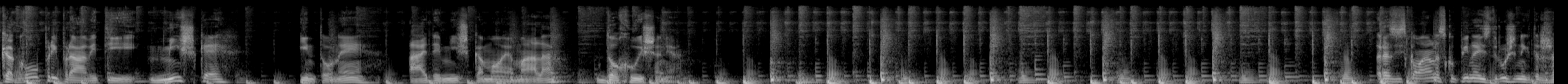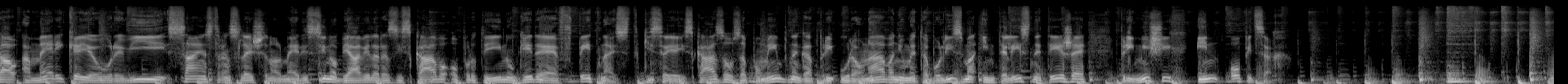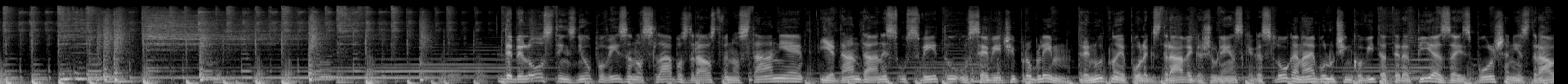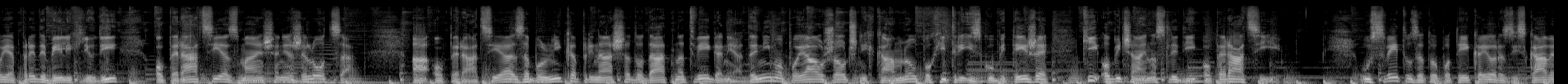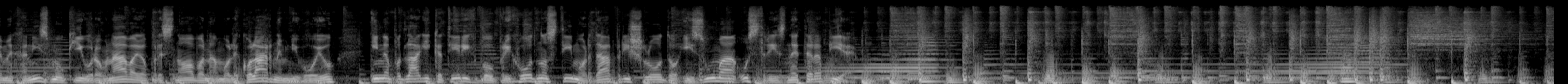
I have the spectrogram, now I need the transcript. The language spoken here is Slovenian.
Kako pripraviti miške, in to ne, ajde miška moja mala, do hujšanja? Raziskovalna skupina iz Združenih držav Amerike je v reviji Science Translational Medicine objavila raziskavo o proteinu GDF-15, ki se je izkazal za pomembnega pri uravnavanju metabolizma in telesne teže pri miših in opicah. Debelost in z njo povezano slabo zdravstveno stanje je dan danes v svetu vse večji problem. Trenutno je poleg zdravega življenjskega sloga najbolj učinkovita terapija za izboljšanje zdravja predebelih ljudi operacija zmanjšanja želodca. A operacija za bolnika prinaša dodatna tveganja, da nimo pojav žolčnih kamnov po hitri izgubi teže, ki običajno sledi operaciji. V svetu zato potekajo raziskave mehanizmov, ki uravnavajo presnovo na molekularnem nivoju in na podlagi katerih bo v prihodnosti morda prišlo do izuma ustrezne terapije.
